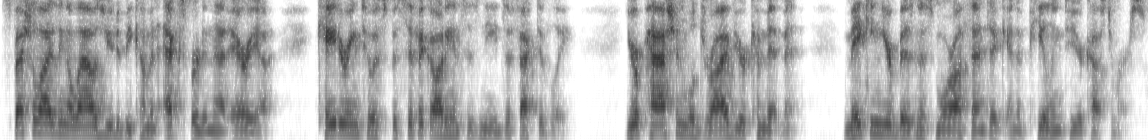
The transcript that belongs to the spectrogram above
Specializing allows you to become an expert in that area, catering to a specific audience's needs effectively. Your passion will drive your commitment, making your business more authentic and appealing to your customers.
